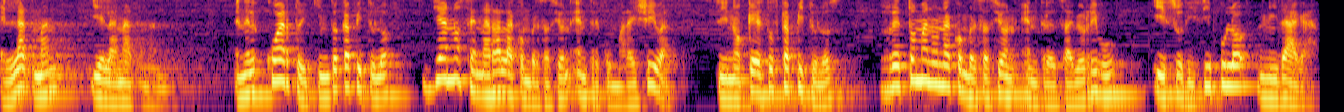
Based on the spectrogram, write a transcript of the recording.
El Atman y el Anatman. En el cuarto y quinto capítulo ya no se narra la conversación entre Kumara y Shiva, sino que estos capítulos retoman una conversación entre el sabio Ribu y su discípulo Nidaga.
